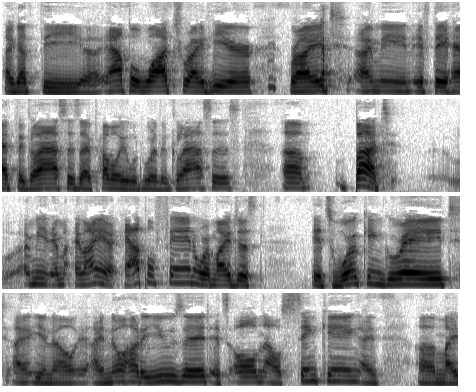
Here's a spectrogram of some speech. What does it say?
I got the uh, Apple Watch right here. Right? Yeah. I mean, if they had the glasses, I probably would wear the glasses. Um, but I mean, am, am I an Apple fan or am I just? It's working great. I, you know, I know how to use it. It's all now syncing. I, uh, my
